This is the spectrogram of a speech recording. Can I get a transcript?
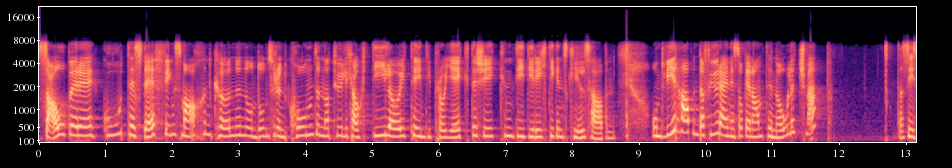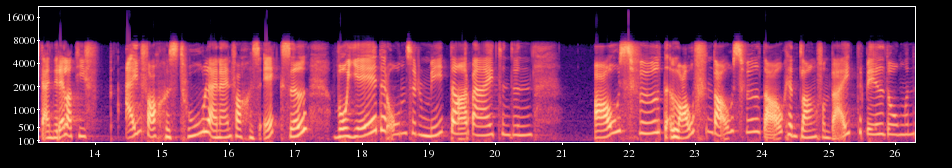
saubere, gute Staffings machen können und unseren Kunden natürlich auch die Leute in die Projekte schicken, die die richtigen Skills haben. Und wir haben dafür eine sogenannte Knowledge Map. Das ist ein relativ einfaches Tool, ein einfaches Excel, wo jeder unserer Mitarbeitenden ausfüllt, laufend ausfüllt, auch entlang von Weiterbildungen,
